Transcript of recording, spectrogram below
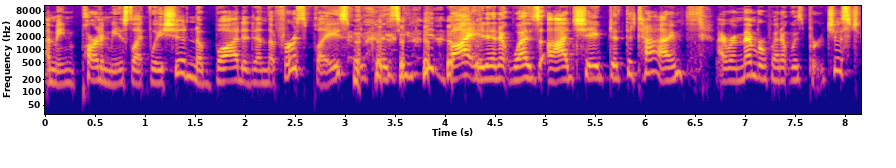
I mean, part of me is like, we shouldn't have bought it in the first place because you did buy it and it was odd shaped at the time. I remember when it was purchased.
